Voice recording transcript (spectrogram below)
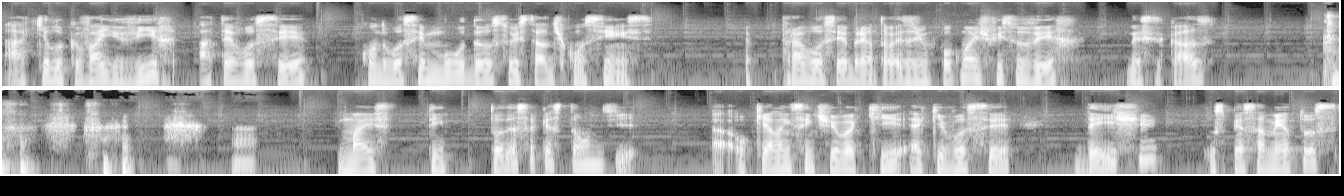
aquilo que vai vir até você quando você muda o seu estado de consciência. Para você, Breno, talvez seja um pouco mais difícil ver nesse caso. Ah. Mas tem toda essa questão de. Uh, o que ela incentiva aqui é que você deixe os pensamentos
